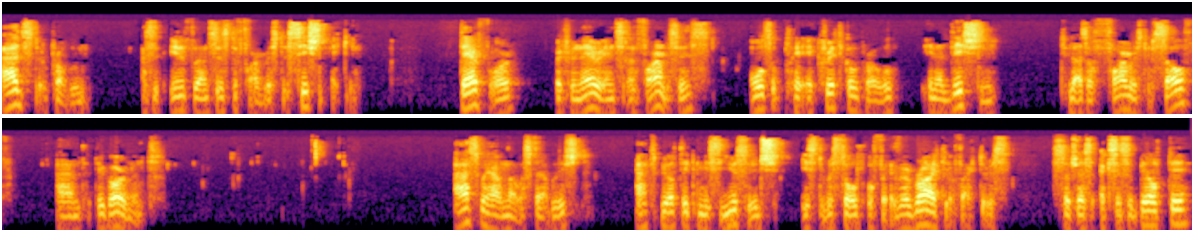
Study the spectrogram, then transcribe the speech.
adds to the problem as it influences the farmer's decision-making. Therefore, veterinarians and pharmacists also play a critical role in addition to that of farmers themselves and the government. As we have now established, antibiotic misusage is the result of a variety of factors, such as accessibility,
